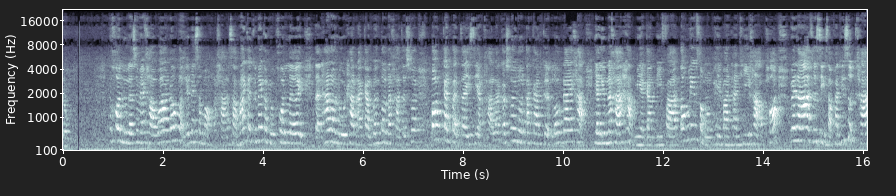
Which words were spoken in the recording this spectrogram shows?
จบ ทุกคนรู้แล้วใช่ไหมคะว่าโรคหลอดเลือดในสมองนะคะ สามารถเกิดขึ้นได้กับทุกคนเลย แต่ถ้าเรารู้ทันอาการเบื้องต้นนะคะ จะช่วยป้องกันปัจจัยเสี่ยงค่ะ แล้วก็ช่วยลดอาการเกิดโรคได้ค่ะ อย่าลืมนะคะ หากมีอาการบีฟ้าต้องรีบส่งโรงพยาบาลทันทีค่ะ เพราะเวลาคือสิ่งสำคัญที่สุดค่ะ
